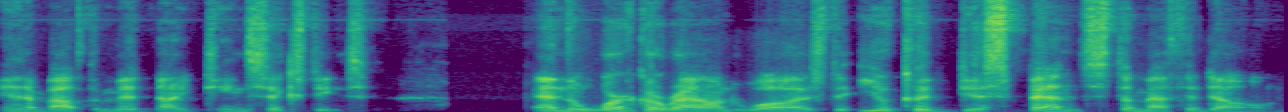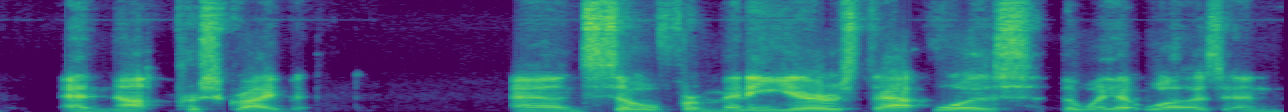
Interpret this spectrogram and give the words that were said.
in about the mid 1960s. And the workaround was that you could dispense the methadone and not prescribe it. And so for many years, that was the way it was. And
